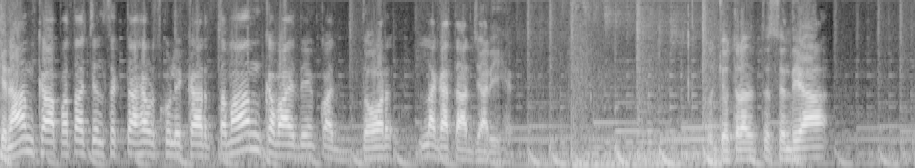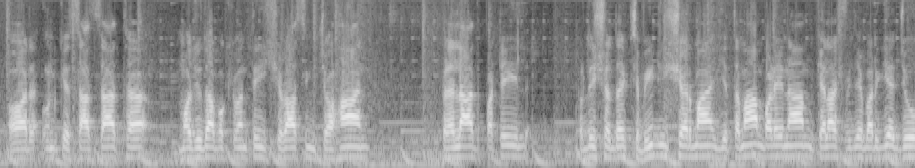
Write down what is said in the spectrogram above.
के नाम का पता चल सकता है और उसको लेकर तमाम कवायदे का दौर लगातार जारी है। तो ज्योतिरादित्य सिंधिया और उनके साथ साथ मौजूदा मुख्यमंत्री शिवराज सिंह चौहान, प्रहलाद पटेल, प्रदेश अध्यक्ष बी डी शर्मा, ये तमाम बड़े नाम, कैलाश विजयवर्गीय जो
